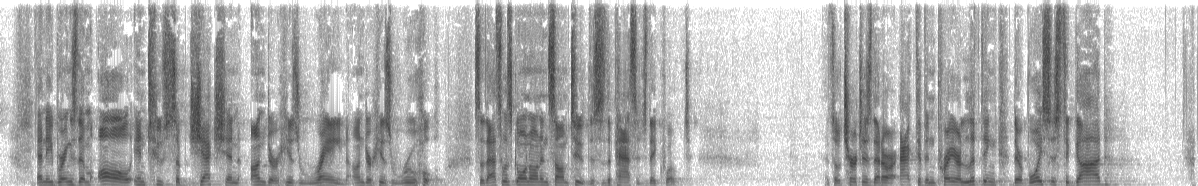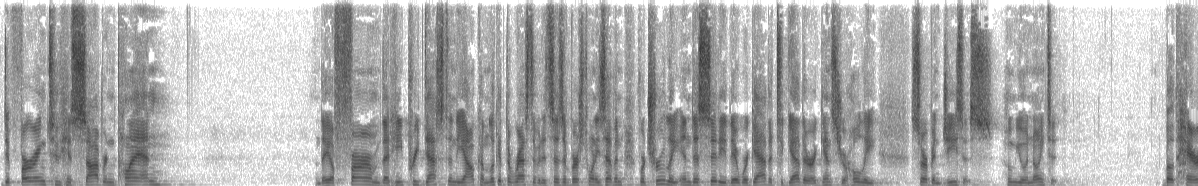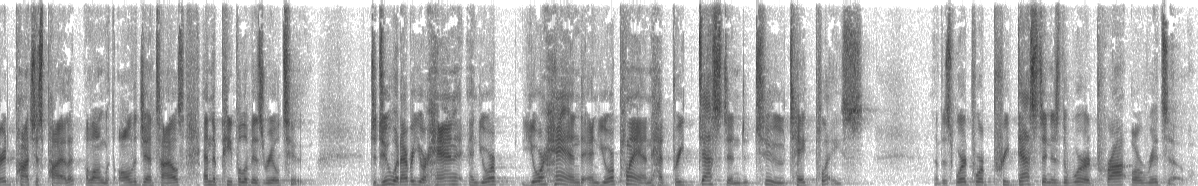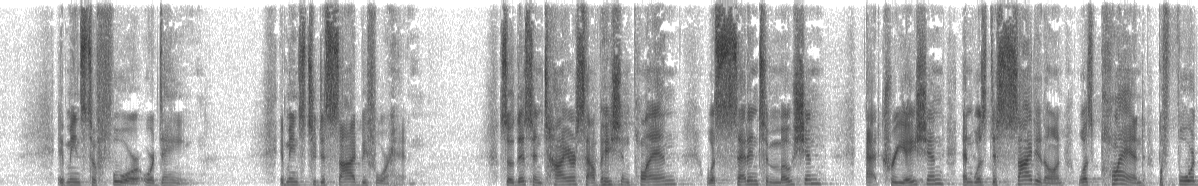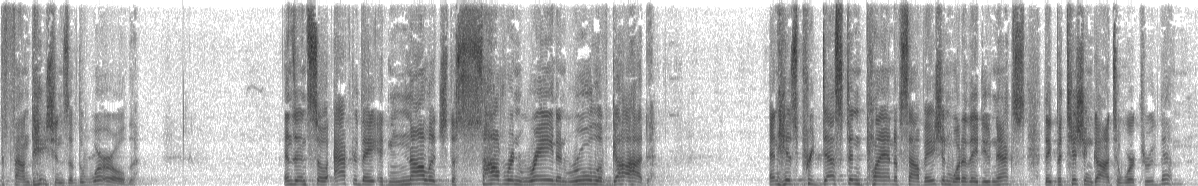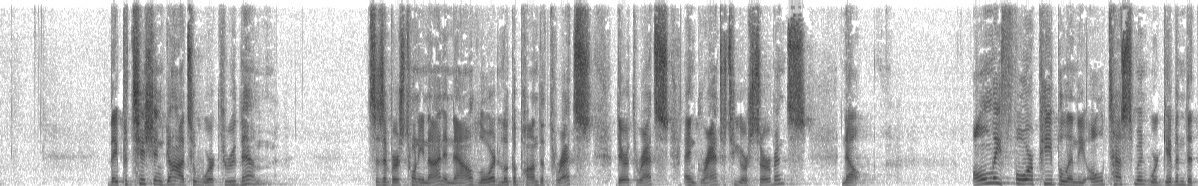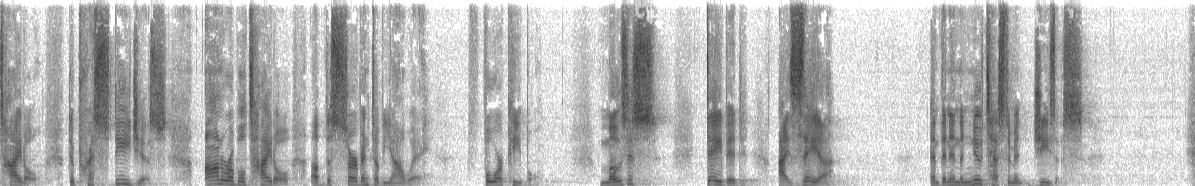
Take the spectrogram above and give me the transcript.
And he brings them all into subjection under his reign, under his rule. So that's what's going on in Psalm 2. This is the passage they quote. And so, churches that are active in prayer, lifting their voices to God, deferring to his sovereign plan, and they affirm that he predestined the outcome. Look at the rest of it. It says in verse 27 For truly in this city they were gathered together against your holy servant Jesus, whom you anointed. Both Herod, Pontius Pilate, along with all the Gentiles, and the people of Israel too, to do whatever your hand and your, your hand and your plan had predestined to take place. Now, this word for predestined is the word proorizo. It means to foreordain. It means to decide beforehand. So, this entire salvation plan was set into motion at creation and was decided on, was planned before the foundations of the world. And then, so after they acknowledge the sovereign reign and rule of God and his predestined plan of salvation, what do they do next? They petition God to work through them. They petition God to work through them. It says in verse 29, and now, Lord, look upon the threats, their threats, and grant to your servants. Now, only four people in the Old Testament were given the title, the prestigious, honorable title of the servant of Yahweh. Four people Moses, David, Isaiah, and then in the New Testament, Jesus.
